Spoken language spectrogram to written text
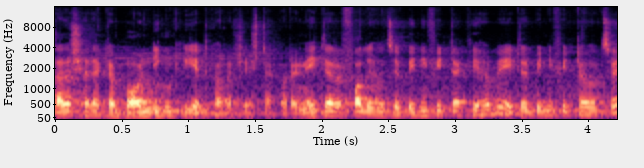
তাদের সাথে একটা বন্ডিং ক্রিয়েট করার চেষ্টা করেন। এটার ফলে হচ্ছে বেনিফিটটা কী হবে? এটার বেনিফিটটা হচ্ছে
